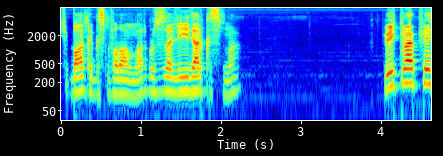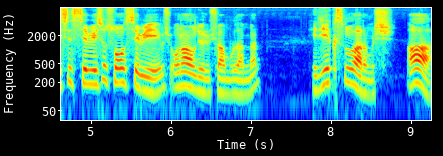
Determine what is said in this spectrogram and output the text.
İşte banka kısmı falan var. Burası da lider kısmı. Büyük ihtimal prestij seviyesi son seviyeymiş. Onu anlıyorum şu an buradan ben. Hediye kısmı varmış. Aa.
